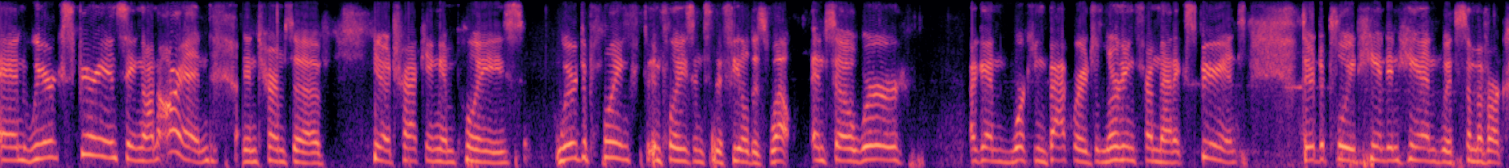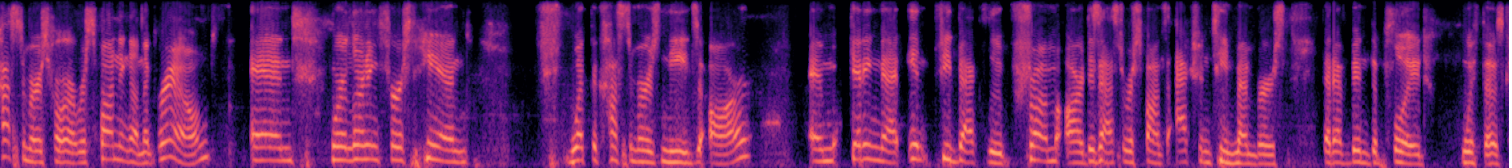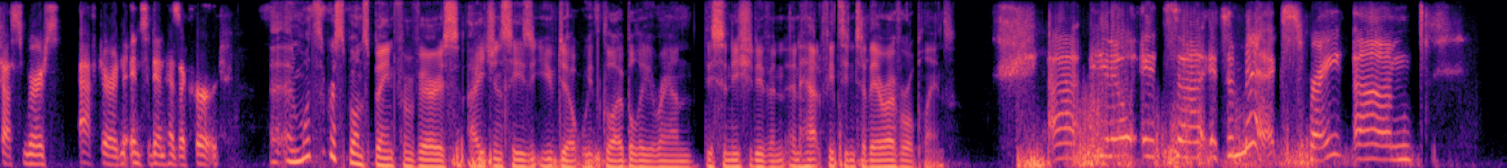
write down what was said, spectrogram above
And we're experiencing on our end, in terms of, you know, tracking employees, we're deploying employees into the field as well. And so we're again working backwards learning from that experience they're deployed hand in hand with some of our customers who are responding on the ground and we're learning firsthand what the customers needs are and getting that in feedback loop from our disaster response action team members that have been deployed with those customers after an incident has occurred. And what's the response been from various agencies that you've dealt with globally around this initiative and, and how it fits into their overall plans? Uh, you know, it's uh, it's a mix, right? Um,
